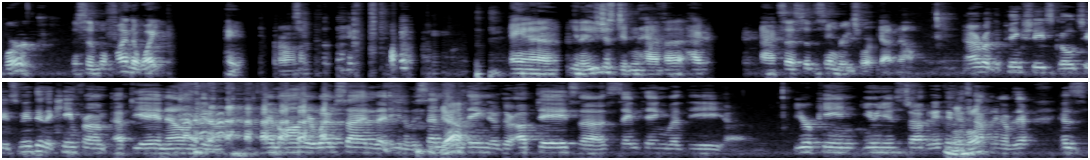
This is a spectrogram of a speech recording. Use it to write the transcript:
work? They said, well, find a white paper. I was like, what the heck is white paper? And, you know, you just didn't have, had access to the same resource got now. I read the pink sheets, gold sheets, anything that came from FDA, and now you know I'm on their website, they, you know they send me Yeah. everything, their, their updates. Uh, same thing with the uh, European Union stuff, anything that's Mhm. happening over there, because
